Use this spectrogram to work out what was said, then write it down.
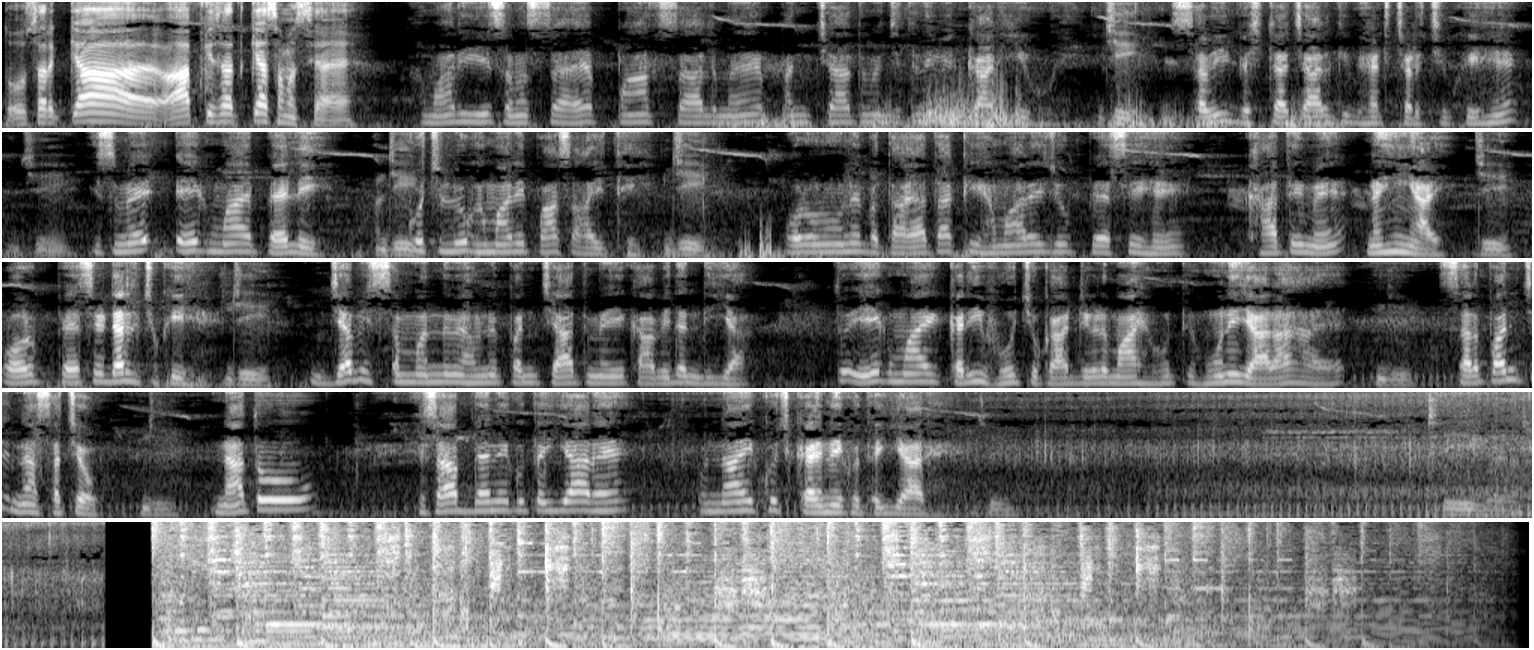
तो सर क्या आपके साथ क्या समस्या है? हमारी ये समस्या है पाँच साल में पंचायत में जितने भी कार्य हुए जी। सभी भ्रष्टाचार की भेंट चढ़ चुके हैं। जी। इसमें एक माह पहले जी। कुछ लोग हमारे पास आए थे। जी। और उन्होंने बताया था कि हमारे जो पैसे हैं खाते में नहीं आए। जी। और पैसे डल चुकी हैं। जी। जब इस संबंध में हमने पंचायत में एक आवेदन दिया तो एक माह करीब हो चुका डेढ़ माह होते- होने जा रहा है। जी। सरपंच ना सचिव जी। ना तो हिसाब देने को तैयार है और ना ही कुछ कहने को तैयार है। जी। ठीक है।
